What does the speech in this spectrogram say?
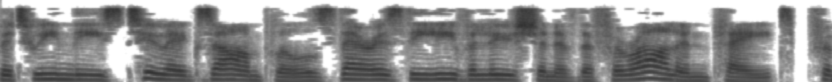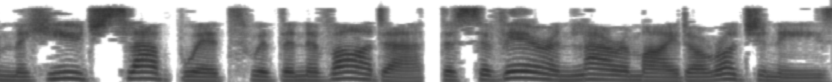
between these two examples there is the evolution of the Farallon plate, from the huge slab width with the Nevada, the Sevier and Laramide orogenies,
